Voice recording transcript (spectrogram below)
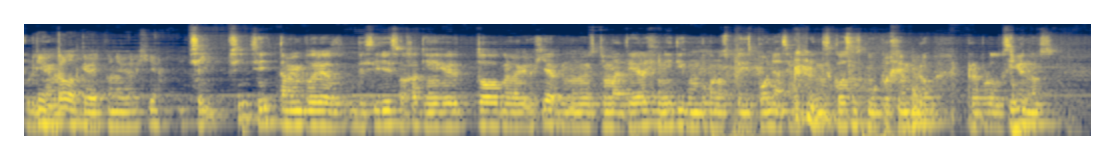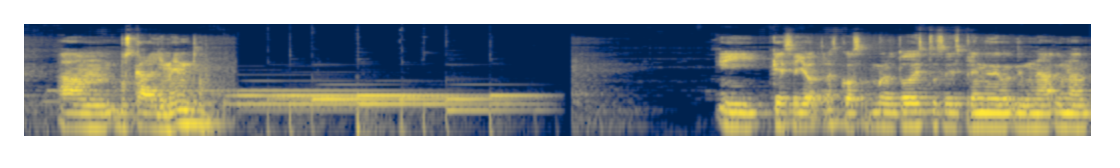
¿Por Tiene qué? todo que ver con la biología. Sí, sí, sí, también podrías decir eso, ajá, tiene que ver todo con la biología, como nuestro material genético un poco nos predispone a hacer cosas, como por ejemplo reproducirnos, am, buscar alimento. Y qué sé yo, otras cosas. Bueno, todo esto se desprende de, una, de una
